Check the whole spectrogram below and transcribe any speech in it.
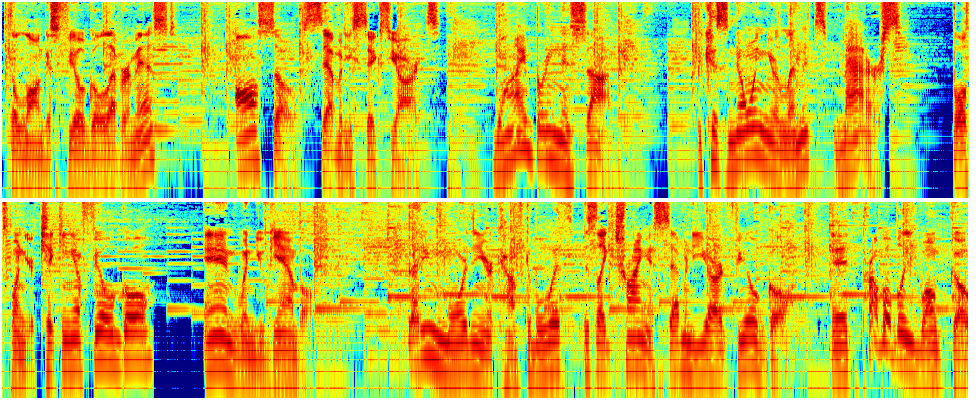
The longest field goal ever missed? Also 76 yards. Why bring this up? Because knowing your limits matters, both when you're kicking a field goal and when you gamble. Betting more than you're comfortable with is like trying a 70 yard field goal. It probably won't go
